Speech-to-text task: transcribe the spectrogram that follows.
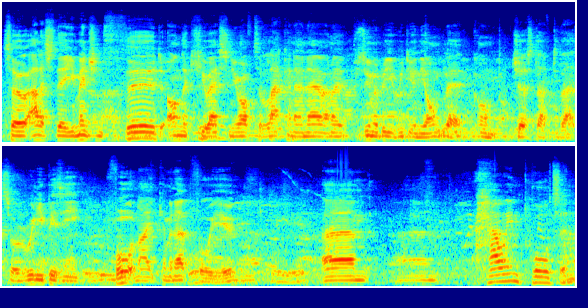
So, Alice, there you mentioned third on the QS, and you're off to Lacanau now, and I presumably you'll be doing the Anglet comp just after that. So, a really busy fortnight coming up for you. Um, how important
